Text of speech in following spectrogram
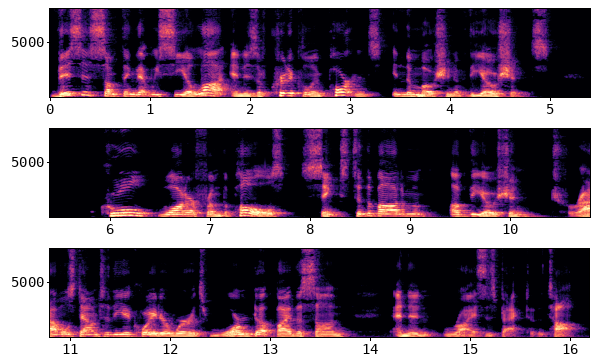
This is something that we see a lot and is of critical importance in the motion of the oceans. Cool water from the poles sinks to the bottom of the ocean, travels down to the equator where it's warmed up by the sun, and then rises back to the top,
